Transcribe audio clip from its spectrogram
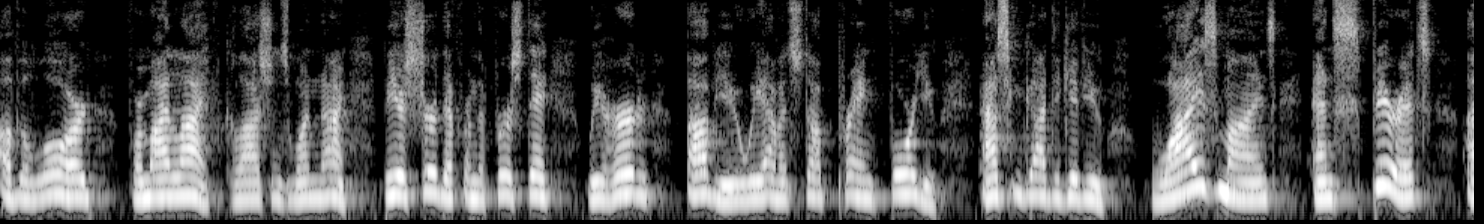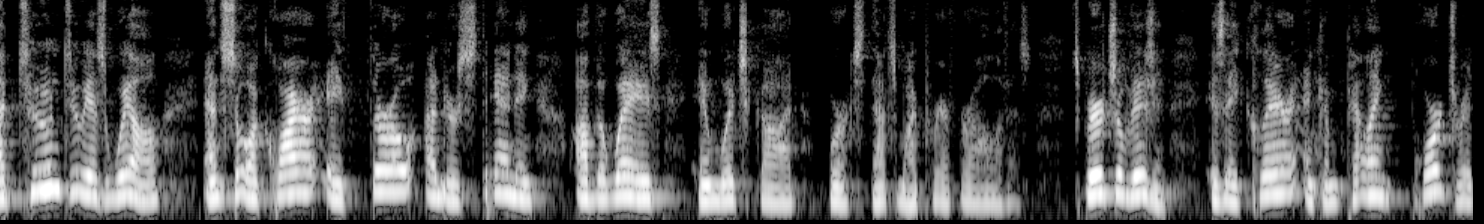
of the Lord for my life. Colossians 1 9. Be assured that from the first day we heard of you, we haven't stopped praying for you, asking God to give you wise minds and spirits attuned to his will, and so acquire a thorough understanding of the ways in which God works. That's my prayer for all of us. Spiritual vision is a clear and compelling portrait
